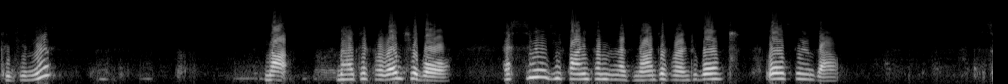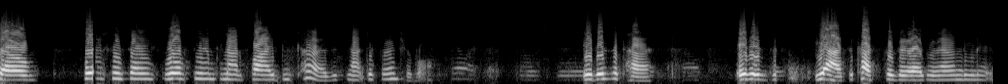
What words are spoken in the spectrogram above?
Continuous? Not not differentiable. As soon as you find something that's not differentiable, Rolle's stands out. So we're just going to say Rolle's theorem cannot apply because it's not differentiable. It is a cusp. It is, yeah, it's a cusp because they're like rounding it.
